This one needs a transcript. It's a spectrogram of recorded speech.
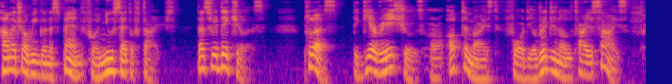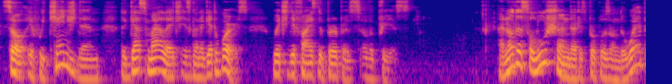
how much are we going to spend for a new set of tires? That's ridiculous. Plus, the gear ratios are optimized for the original tire size, so if we change them, the gas mileage is going to get worse, which defies the purpose of a Prius. Another solution that is proposed on the web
